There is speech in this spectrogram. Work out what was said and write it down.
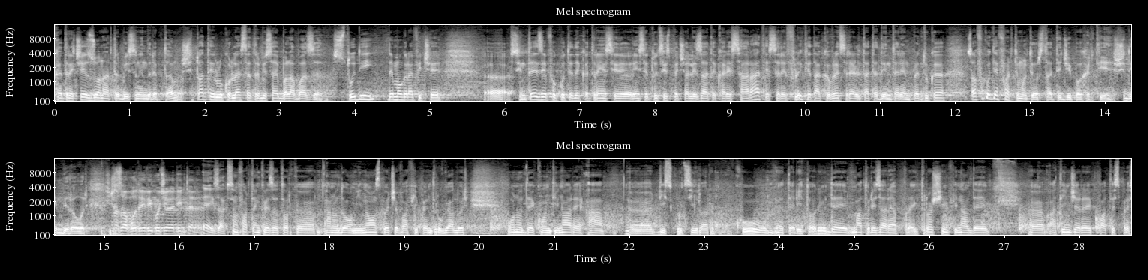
către ce zonă ar trebui să ne îndreptăm și toate lucrurile astea trebuie să aibă la bază studii demografice, uh, sinteze făcute de către instituții specializate care să arate, să reflecte, dacă vreți, realitatea din teren, pentru că s-au făcut de foarte multe ori strategii pe hârtie și din birouri. Și nu s-au potrivit cu cele din teren. Exact. Sunt foarte încrezător că anul 2019 va fi pentru galuri unul de continuare a uh, discuțiilor cu teritoriul, de maturizarea proiectelor și în final de uh, atingere poate spre 100%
